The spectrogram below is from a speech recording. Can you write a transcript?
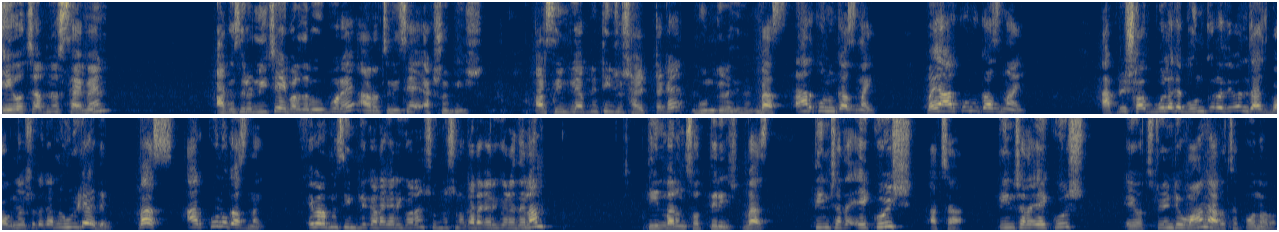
এই হচ্ছে আপনার সেভেন আগে ছিল নিচে, এবার যাবে উপরে, আর হচ্ছে নিচে একশো বিশ। আর সিম্পলি আপনি তিনশো ষাট টাকা গুণ করে দেবেন। ব্যাস, আর কোনো কাজ নাই। ভাই, আর কোনো কাজ নাই। আপনি সবগুলোকে গুণ করে দিবেন জাস্ট ভগ্নাংশটাকে আপনি উল্টে দেন। বাস আর কোনো কাজ নাই। এবার আপনি সিম্পলি কাটাকাটি করেন, শূন্য শূন্য কাটাকারি করে দিলাম। তিন বারং ছত্রিশ। বাস তিন সাথে একুশ আচ্ছা তিন সাথে একুশ এই হচ্ছে টোয়েন্টি ওয়ান আর হচ্ছে পনেরো।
